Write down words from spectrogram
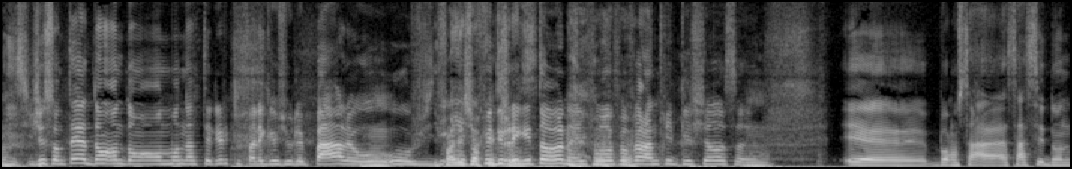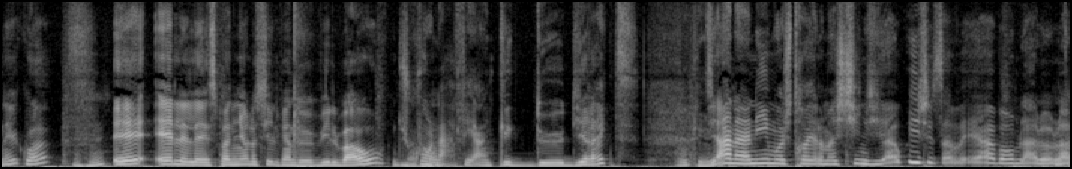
il- je sentais dans, dans mon intérieur qu'il fallait que je lui parle ou, Mm. ou je Il fallait Eh, je faire fais du reggaeton, il faut, faut faire un truc quelque chose. Mhm. Et euh, bon ça, ça s'est donné quoi. Mhm. Et elle, elle est espagnole aussi, elle vient de Bilbao. Du coup, on a fait un clic de direct. Ok. Je dis, ah Nani, moi je travaille à la machine. Je dis, ah oui, je savais, ah bon, blablabla.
